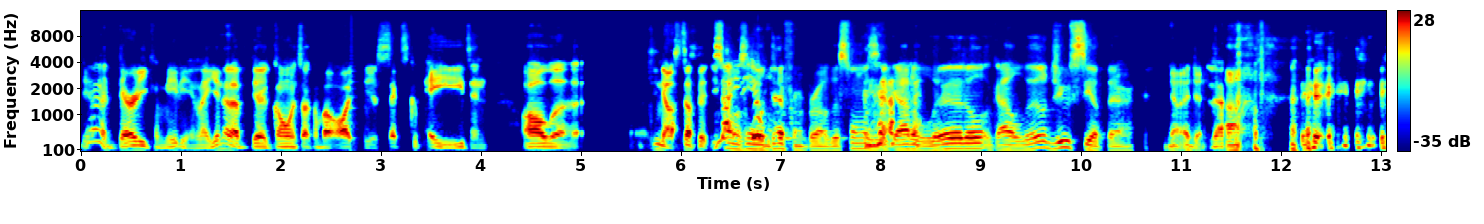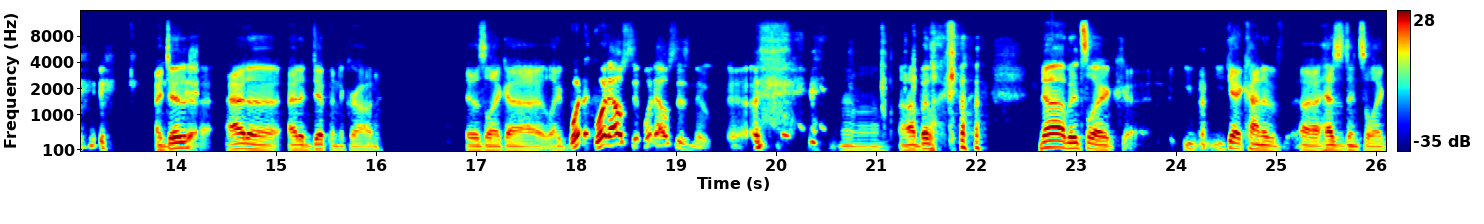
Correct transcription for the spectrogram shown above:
you're not a dirty comedian. Like you're not up there going talking about all your sex capades and all uh you know stuff that you This know. one was a little different, bro. This one was got a little got a little juicy up there. No, I didn't. No. Um, I did add a add a dip in the crowd. It was like uh like what what else what else is new? I uh, but like no, but it's like you, you get kind of uh, hesitant to like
